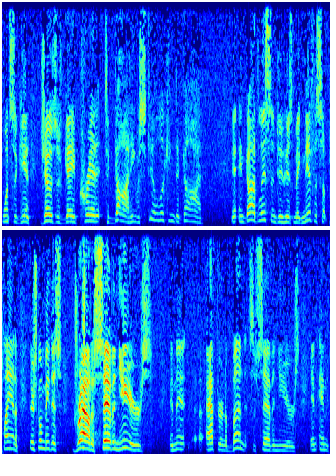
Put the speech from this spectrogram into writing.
Once again, Joseph gave credit to God. He was still looking to God. And God listened to his magnificent plan of there's going to be this drought of seven years and then uh, after an abundance of seven years. And, and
